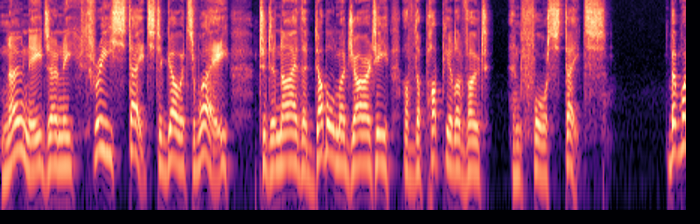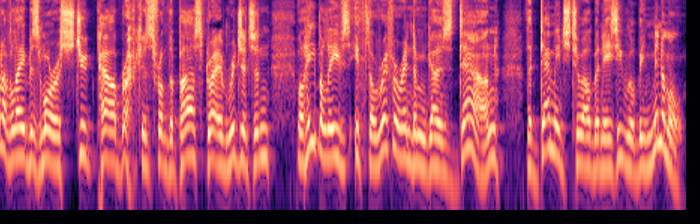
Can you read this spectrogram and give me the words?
No needs only three states to go its way to deny the double majority of the popular vote and four states. But one of Labor's more astute power brokers from the past, Graham Richardson, well, he believes if the referendum goes down, the damage to Albanese will be minimal.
